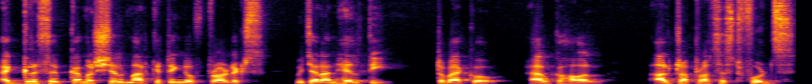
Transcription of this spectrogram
aggressive commercial marketing of products which are unhealthy, tobacco, alcohol, ultra processed foods.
